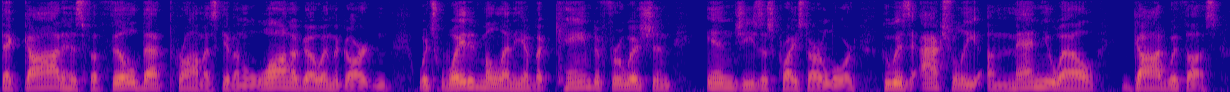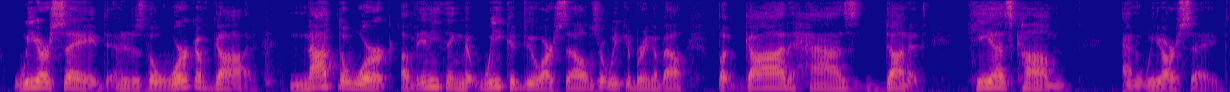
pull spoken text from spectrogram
that God has fulfilled that promise given long ago in the garden which waited millennia but came to fruition in Jesus Christ our Lord, who is actually Emmanuel, God with us. We are saved, and it is the work of God, not the work of anything that we could do ourselves or we could bring about, but God has done it. He has come, and we are saved.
